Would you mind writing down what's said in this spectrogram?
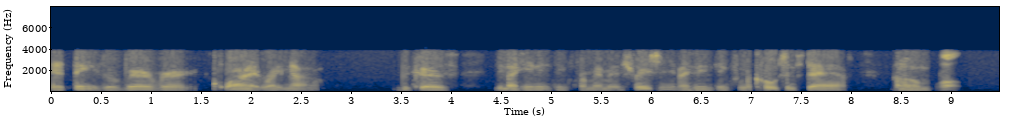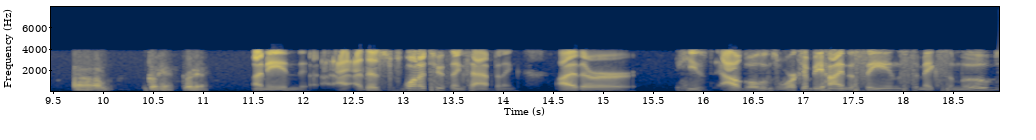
that things are very very quiet right now, because you're not hearing anything from administration, you're not hearing anything from the coaching staff. Um, well, um, go ahead, go ahead. I mean, I, there's one or two things happening. Either he's Al Golden's working behind the scenes to make some moves.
